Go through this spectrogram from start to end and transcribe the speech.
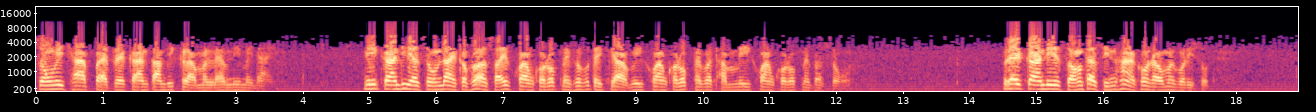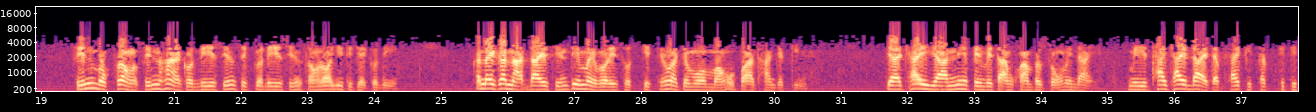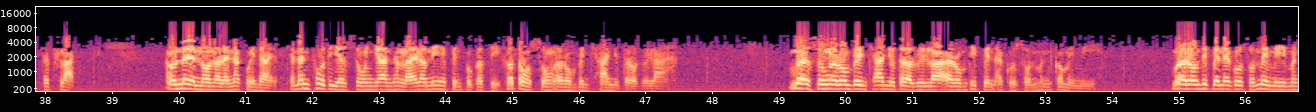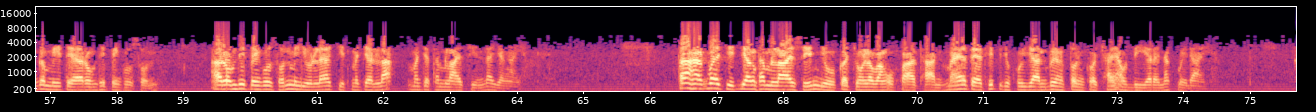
ทรงวิชาแปดรายการตามที่กล่าวมาแล้วนี้ไม่ได้ มีการที่จะทรงได้ก็เพราะอาศัยความเคารพในพระพุทธเจ้า มีความเคารพในพระธรรม มีความเคารพในพระสงฆ์รายการดีสองถ้าสินห้าของเราไม่บริสุทธิ์สินบกพร่องสินห้าก็ดีสินสิบก็ดีสินสองร้อยี่สิบเจ็ดก็ดีในขณะใดสินที่ไม่บริสุทธิ์จิตของเราจะมัวหมองอุปาทานจะกิน จะใช้ยานนี่เป็นไปตามความประสงค์ไม่ได้ มีถ้าใช้ได้แต่ใช้ผิดผิดผิดพลาดเอาแน่นอนอะไรนักไม่ได้ ฉะนั้นผู้ที่จะทรงยานทั้งหลายเหล่านี้ให้เป็นปกติก็ต้องทรงอารมณ์เป็นฌานอยู่ตลอดเวลา เมื่อทรงอารมณ์เป็นฌานอยู่ตลอดเวลาอารมณ์ที่เป็นอกุศลมันก็ไม่มี เมื่ออารมณ์ที่เป็นอกุศลไม่มี มันก็มีแต่อารมณ์ที่เป็นกุศล อารมณ์ที่เป็นกุศลมีอยู่แล้วจิตมันจะละ มันจะทำลายศีลได้ยังไง ถ้าหากว่าจิตยังทำลายศีลอยู่ก็จงระวังอุปาทาน แม้แต่ทิพยคุยานเบื้องต้นก็ใช้เอาดีอะไรนักไม่ได้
